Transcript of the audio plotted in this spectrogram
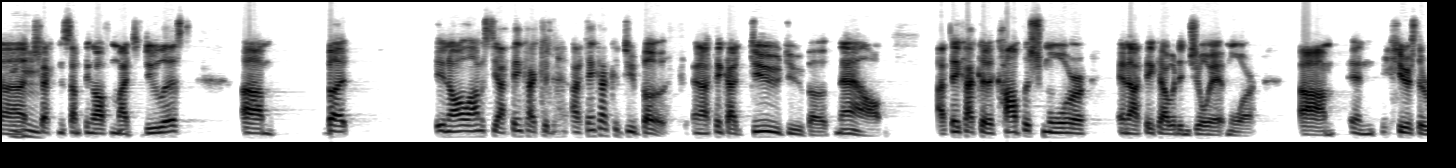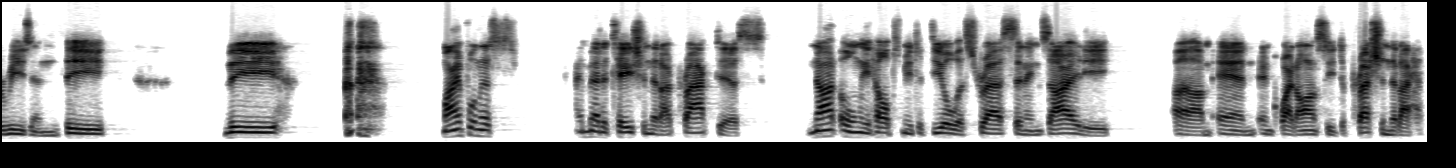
uh, mm-hmm. checking something off of my to do list. Um, but in all honesty, I think I could. I think I could do both, and I think I do do both now. I think I could accomplish more, and I think I would enjoy it more. Um, and here's the reason: the the mindfulness and meditation that I practice not only helps me to deal with stress and anxiety, um, and and quite honestly, depression that I,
